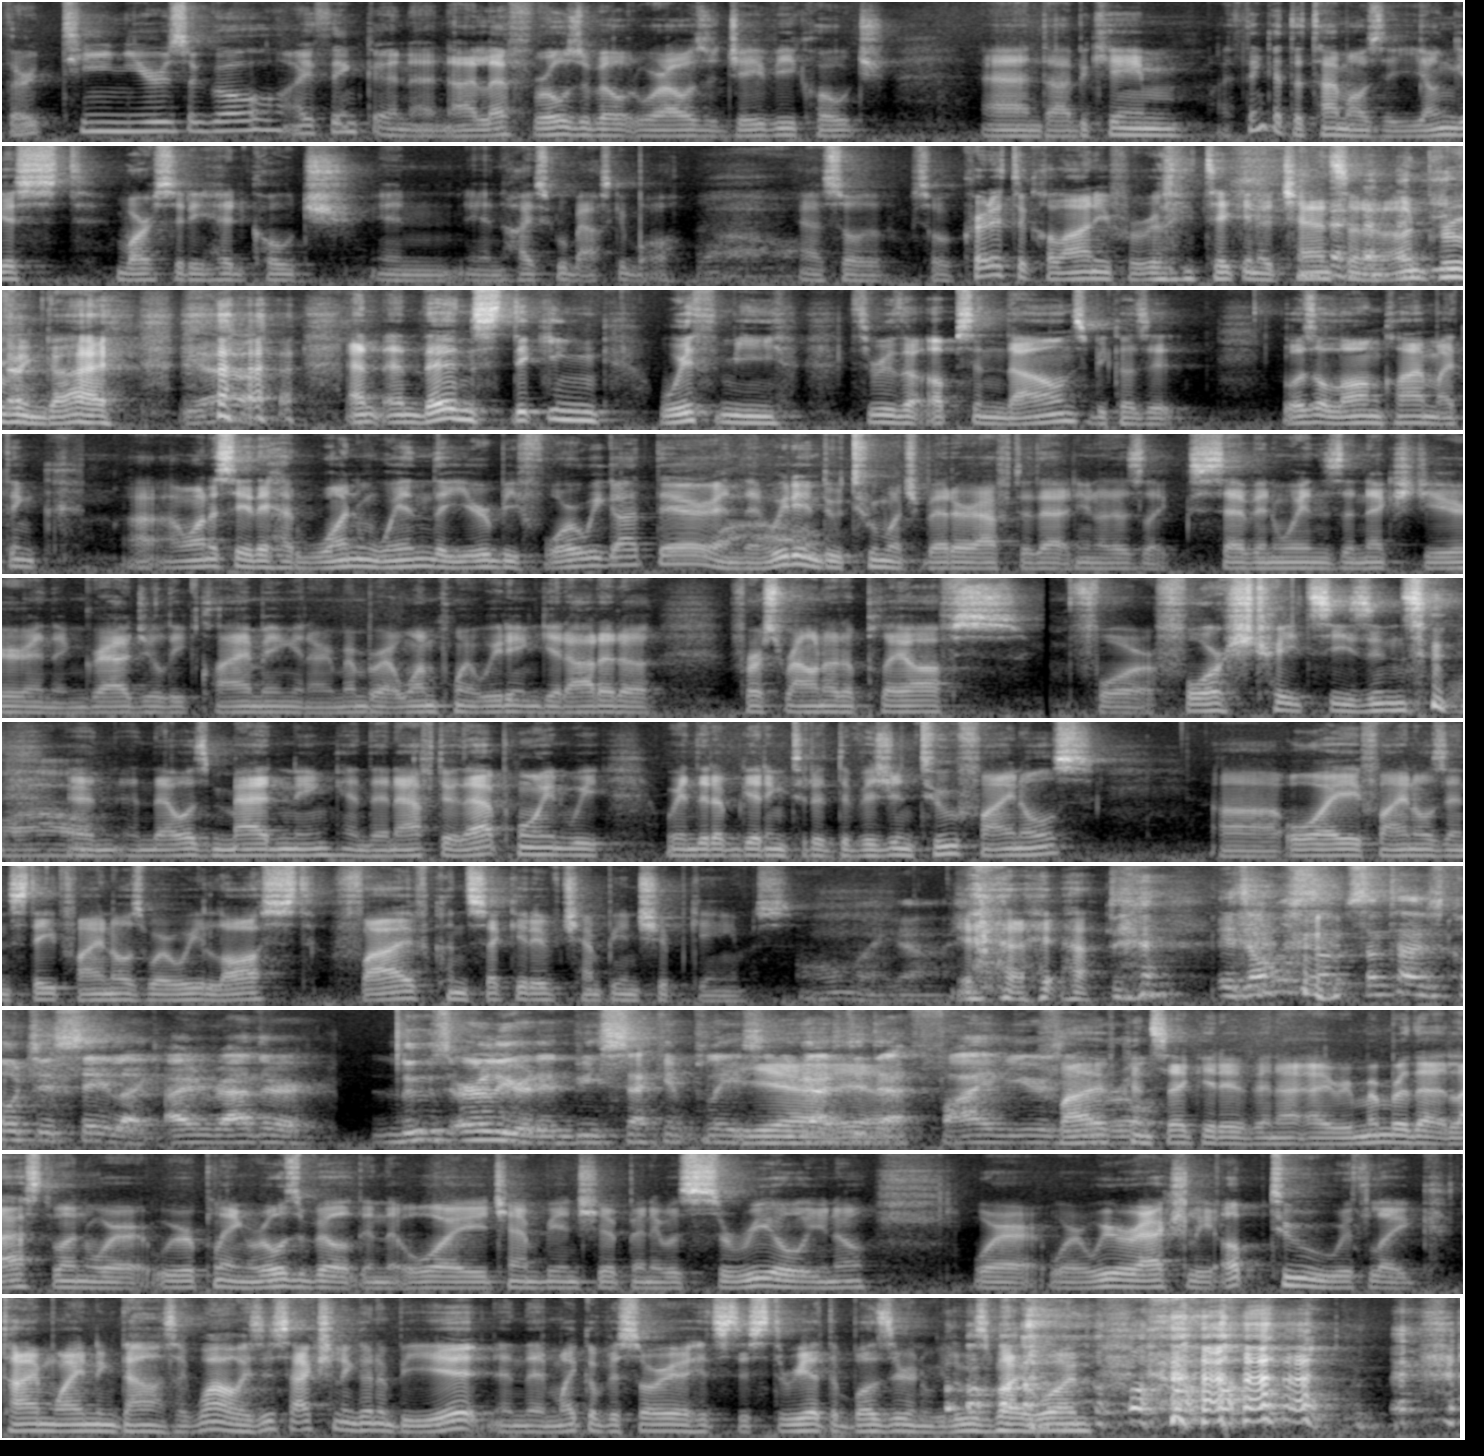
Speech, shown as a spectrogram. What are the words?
13 years ago, I think, and, and I left Roosevelt where I was a JV coach, and I became I think at the time I was the youngest varsity head coach in in high school basketball. Wow. And so so credit to Kalani for really taking a chance on an unproven yeah. guy. Yeah. and and then sticking with me through the ups and downs because it, it was a long climb. I think I, I want to say they had one win the year before we got there, and wow. then we didn't do too much better after that. You know, there's like seven wins the next year, and then gradually climbing. And I remember at one point we didn't get out of the first round of the playoffs for four straight seasons. Wow. and and that was maddening. And then after that point, we we ended up getting to the Division Two finals, uh, OIA finals, and state finals, where we lost five consecutive championship games. Oh my gosh. Yeah, yeah. it's almost some, sometimes coaches say like I'd rather lose earlier than be second place. Yeah, you guys yeah. did that five years. Five consecutive, and I, I, remember that last one where we were playing Roosevelt in the OIA championship, and it was surreal, you know where where we were actually up two with like time winding down. It's like, wow, is this actually gonna be it? And then Michael Visoria hits this three at the buzzer and we lose by one.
